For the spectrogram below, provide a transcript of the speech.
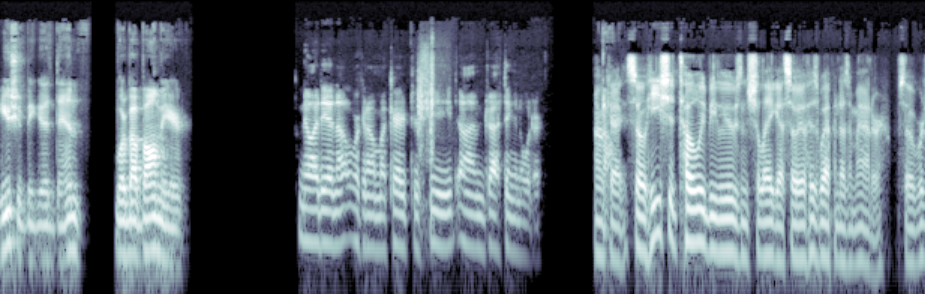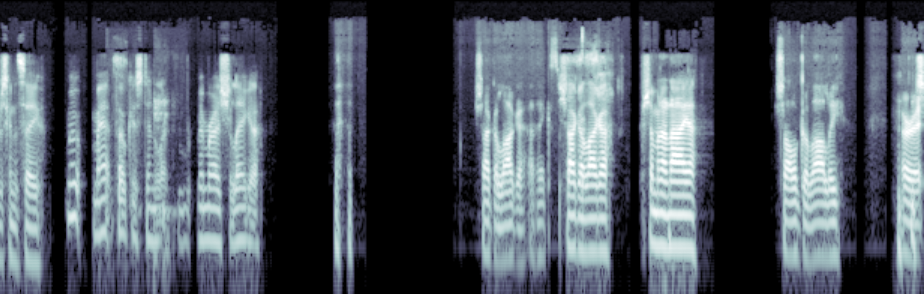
You should be good then. What about Balmir? No idea. Not working on my character sheet. I'm drafting an order. Okay, so he should totally be losing Shalega, so his weapon doesn't matter. So we're just gonna say, "Oh, Matt focused and le- memorized Shalega. Shagalaga, I think. Shagalaga. Shamananaya. Shalgalali. All right.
